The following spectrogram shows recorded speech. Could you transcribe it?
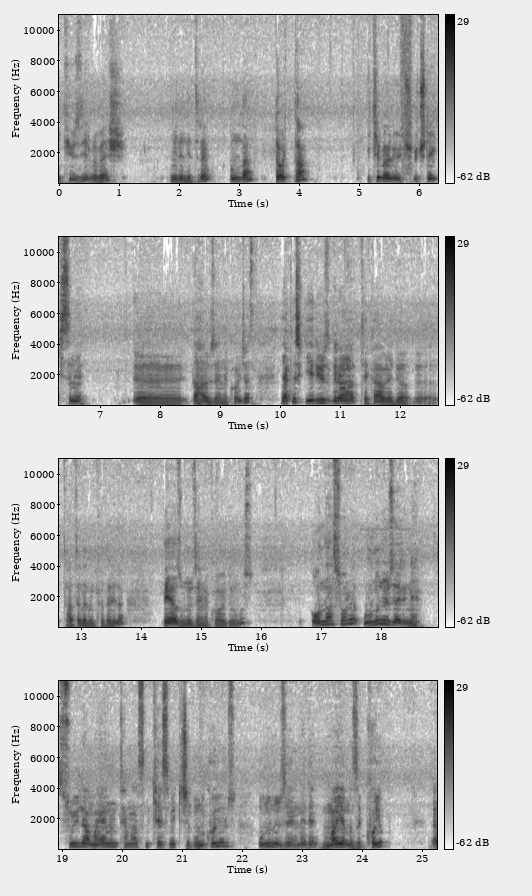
225 mililitre. Bundan 4 tam 2 bölü 3. 3'te ikisini e, daha üzerine koyacağız. Yaklaşık 700 grama tekabül ediyor e, hatırladığım kadarıyla. Beyaz un üzerine koyduğumuz. Ondan sonra unun üzerine suyla mayanın temasını kesmek için unu koyuyoruz. Unun üzerine de mayamızı koyup e,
